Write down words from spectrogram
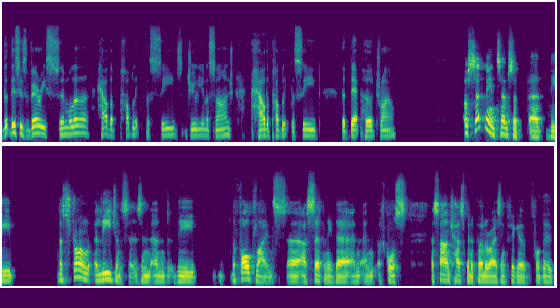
that this is very similar how the public perceives Julian Assange, how the public perceived the Depp Heard trial? Oh, certainly in terms of uh, the the strong allegiances and and the the fault lines uh, are certainly there, and and of course, Assange has been a polarizing figure for the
